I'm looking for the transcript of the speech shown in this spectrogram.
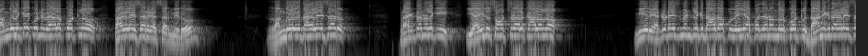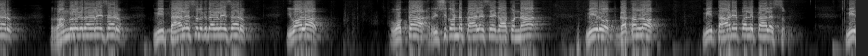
రంగులకే కొన్ని వేల కోట్లు తగలేశారు కదా సార్ మీరు? రంగులకు తగలేశారు. ప్రకటనలకి ఈ ఐదు సంవత్సరాల కాలంలో మీరు అడ్వర్టైజ్మెంట్లకి దాదాపు వెయ్యి పదిహేను వందల కోట్లు దానికి తగలేశారు. రంగులకు తగలేశారు. మీ ప్యాలెస్లకు తగలేశారు. ఇవాళ ఒక్క రిషికొండ ప్యాలెసే కాకుండా మీరు గతంలో మీ తాడేపల్లి ప్యాలెస్ మీ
